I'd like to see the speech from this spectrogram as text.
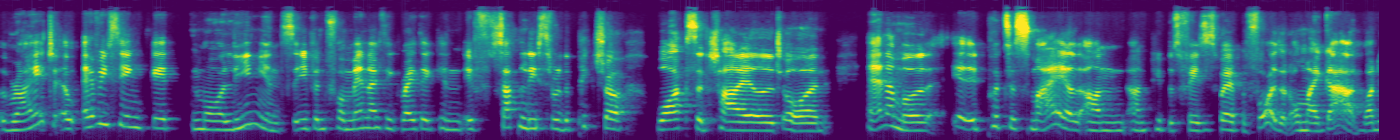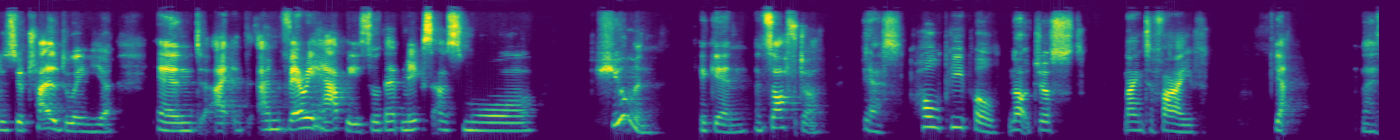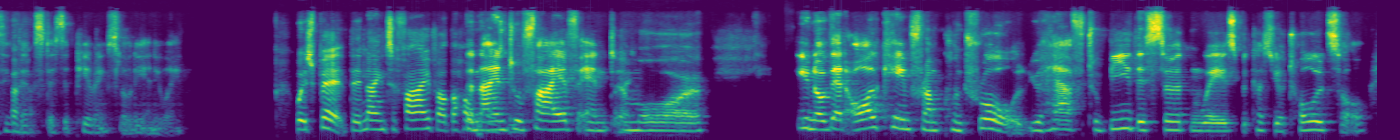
right? Uh, everything get more lenient, even for men. I think, right? They can if suddenly through the picture walks a child or an animal, it, it puts a smile on on people's faces. Where before that, oh my God, what is your child doing here? And I, I'm very happy. So that makes us more human again and softer. Yes, whole people, not just nine to five. Yeah, I think Perfect. that's disappearing slowly anyway. Which bit? The nine to five or the whole? The nine to five and right. more. You know that all came from control. You have to be this certain ways because you're told so.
